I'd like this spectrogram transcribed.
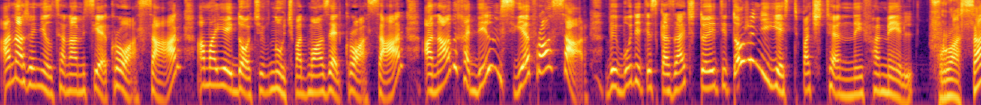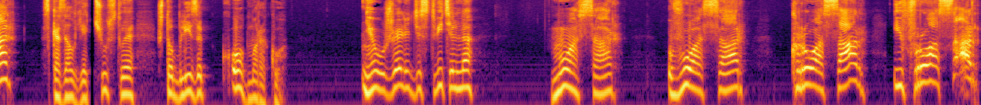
она женился на месье Круассар, а моей дочери внуч, мадмуазель Круассар, она выходил месье Фруассар. Вы будете сказать, что эти тоже не есть почтенные фамилии? Фруассар? сказал я, чувствуя, что близок к обмороку. Неужели действительно муассар, вуассар, круассар и фруассар?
